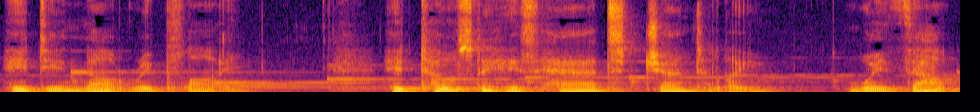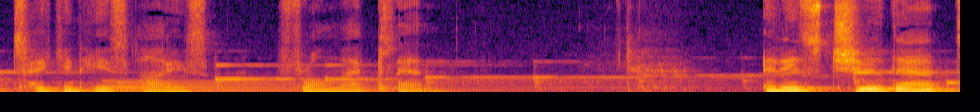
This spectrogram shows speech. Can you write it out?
he did not reply. He tossed his head gently, without taking his eyes from my plan. It is true that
